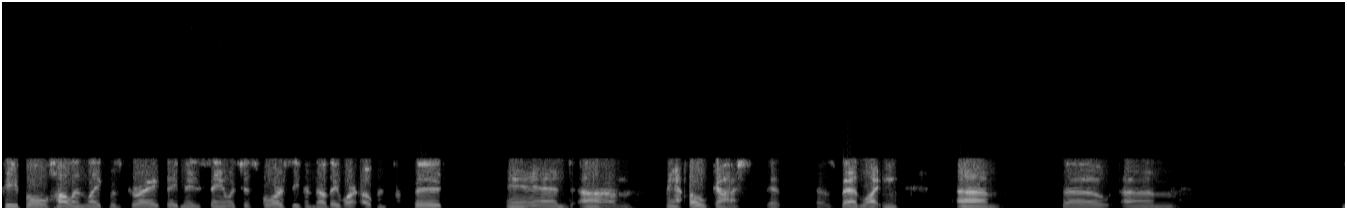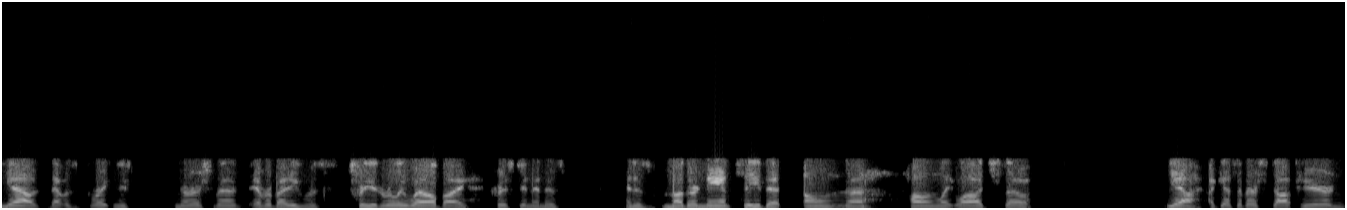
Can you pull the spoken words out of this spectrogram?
people. Holland Lake was great. They made sandwiches for us, even though they weren't open for food. And um, man, oh gosh, that was bad lighting. Um, so um, yeah, that was great nourishment. Everybody was treated really well by Christian and his and his mother Nancy that own uh, Holland Lake Lodge. So yeah, I guess I better stop here and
